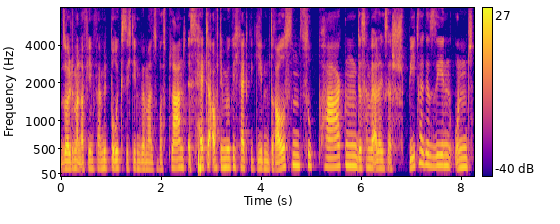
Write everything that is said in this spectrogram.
sollte man auf jeden Fall mit berücksichtigen, wenn man sowas plant. Es hätte auch die Möglichkeit gegeben, draußen zu parken. Das haben wir allerdings erst später gesehen und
